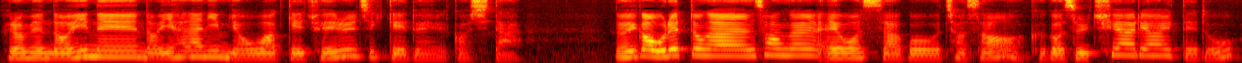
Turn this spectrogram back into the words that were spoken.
그러면 너희는 너희 하나님 여호와께 죄를 짓게 될 것이다. 너희가 오랫동안 성을 애워싸고 쳐서 그것을 취하려 할 때도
